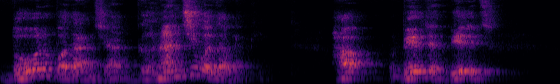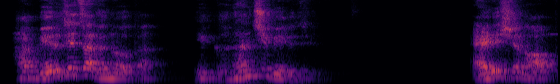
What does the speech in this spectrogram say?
दोन पदांच्या घनांची वजाबाकी. हा बेरजे बेरीज. हा बेरजेचा घन होता. ही घनांची बेरीज आहे. Addition of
